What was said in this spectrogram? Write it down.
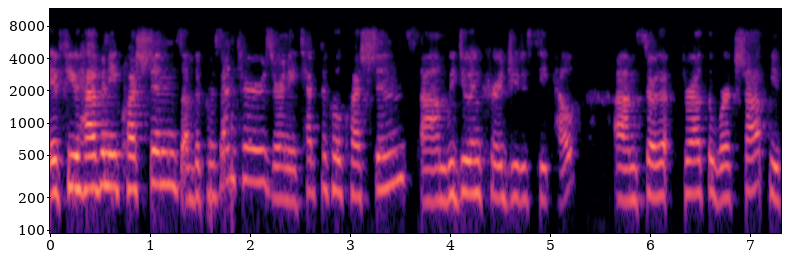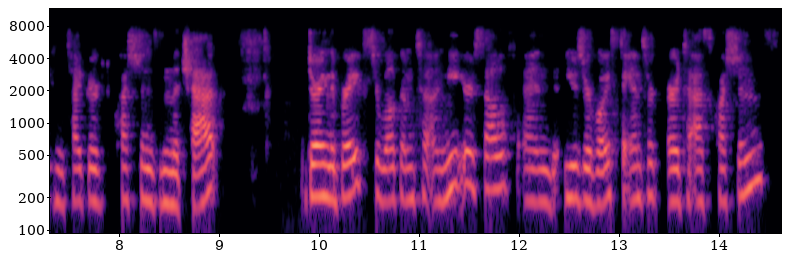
If you have any questions of the presenters or any technical questions, um, we do encourage you to seek help. Um, so throughout the workshop, you can type your questions in the chat. During the breaks, you're welcome to unmute yourself and use your voice to answer or to ask questions.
